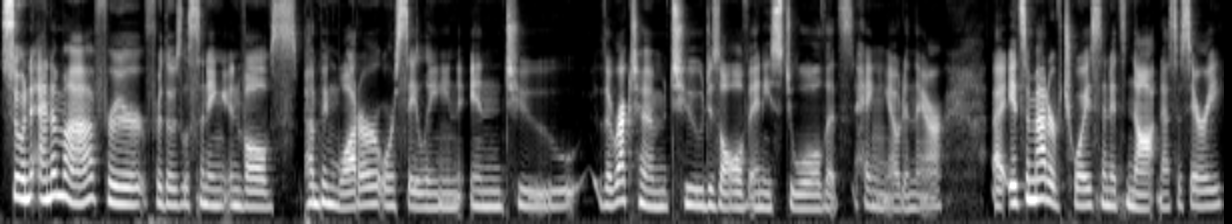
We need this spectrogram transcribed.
So an enema, for for those listening, involves pumping water or saline into the rectum to dissolve any stool that's hanging out in there. Uh, it's a matter of choice and it's not necessary.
